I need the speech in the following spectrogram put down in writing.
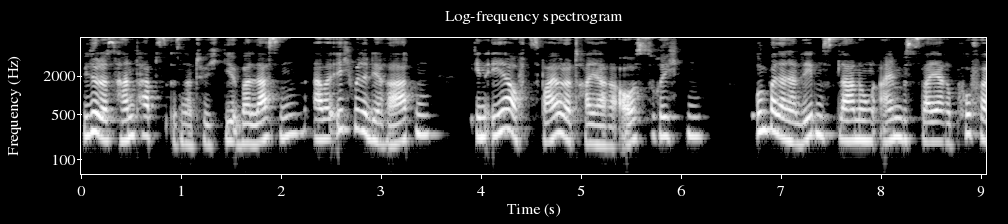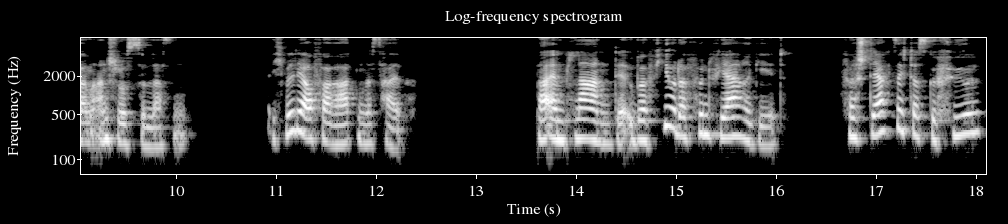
Wie du das handhabst, ist natürlich dir überlassen, aber ich würde dir raten, ihn eher auf zwei oder drei Jahre auszurichten und bei deiner Lebensplanung ein bis zwei Jahre Puffer im Anschluss zu lassen. Ich will dir auch verraten, weshalb. Bei einem Plan, der über vier oder fünf Jahre geht, verstärkt sich das Gefühl,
